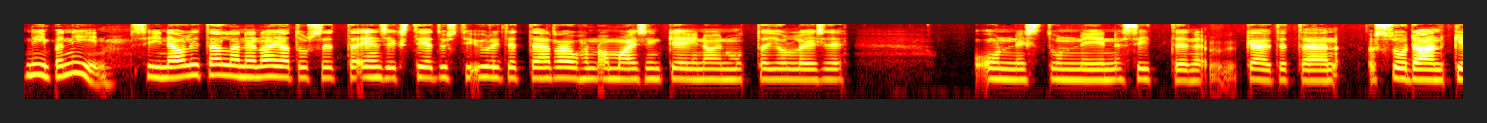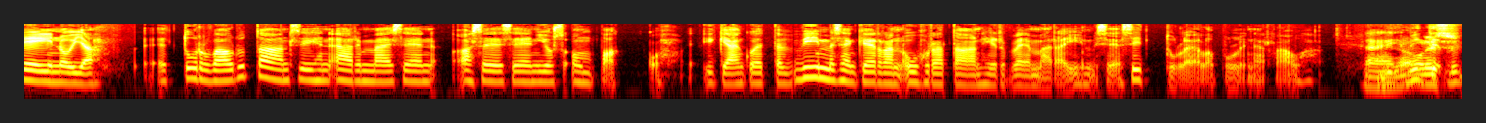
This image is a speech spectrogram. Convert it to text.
Niinpä niin. Siinä oli tällainen ajatus, että ensiksi tietysti yritetään rauhanomaisin keinoin, mutta jollei se onnistu, niin sitten käytetään sodan keinoja. Et turvaudutaan siihen äärimmäiseen aseeseen, jos on pakko. Ikään kuin, että viimeisen kerran uhrataan hirveä määrä ihmisiä, sitten tulee lopullinen rauha. Näin olisi,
